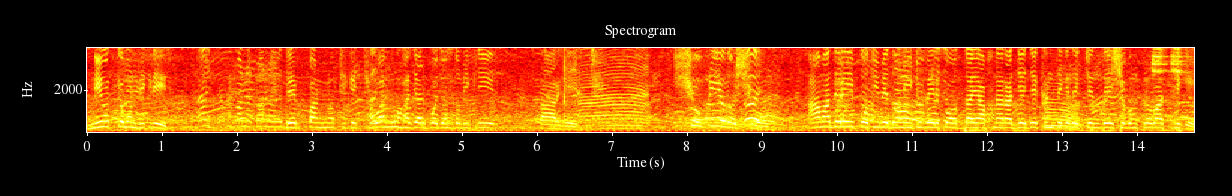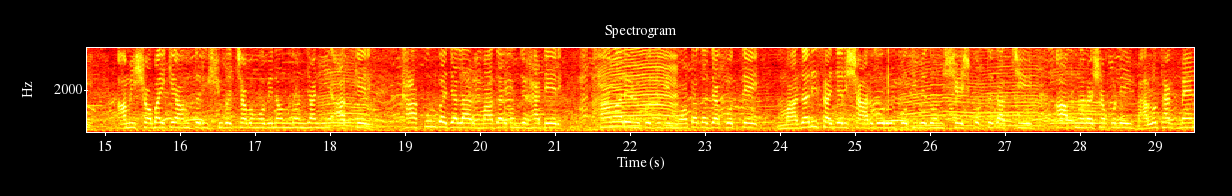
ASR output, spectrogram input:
নিয়ত কেমন বিক্রির? তিপ্পান্ন তেপ্পান্ন থেকে চুয়ান্ন হাজার পর্যন্ত বিক্রির টার্গেট সুপ্রিয় দর্শক আমাদের এই প্রতিবেদন ইউটিউবের পর্দায় আপনারা যে যেখান থেকে দেখছেন দেশ এবং প্রবাস থেকে আমি সবাইকে আন্তরিক শুভেচ্ছা এবং অভিনন্দন জানিয়ে আজকের ঠাকুরগাঁ জেলার মাদারগঞ্জের হাটের খামারের উপযোগী মোটাতাজা করতে মাঝারি সাইজের সার গরুর প্রতিবেদন শেষ করতে যাচ্ছি। আপনারা সকলেই ভালো থাকবেন।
